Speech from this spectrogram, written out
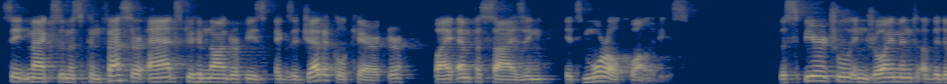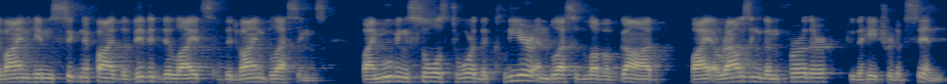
St. Maximus Confessor adds to hymnography's exegetical character by emphasizing its moral qualities. The spiritual enjoyment of the divine hymns signified the vivid delights of the divine blessings by moving souls toward the clear and blessed love of God by arousing them further to the hatred of sin.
